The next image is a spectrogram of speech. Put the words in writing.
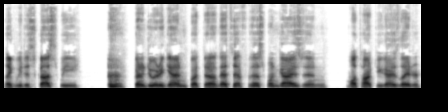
like we discussed, we gonna do it again. But uh, that's it for this one, guys, and I'll talk to you guys later.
